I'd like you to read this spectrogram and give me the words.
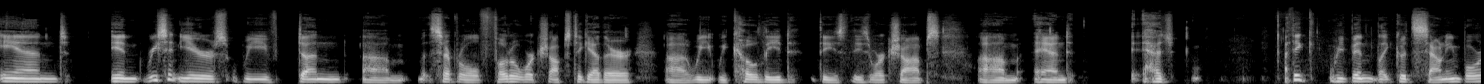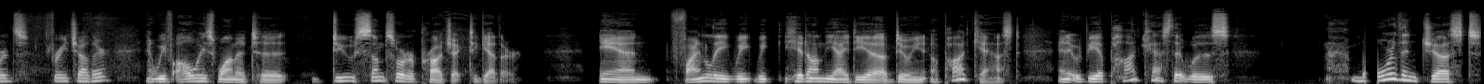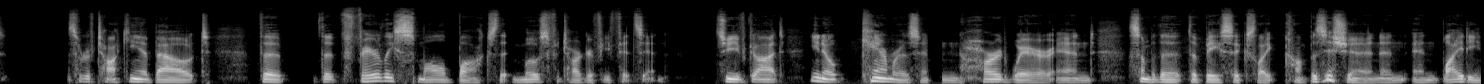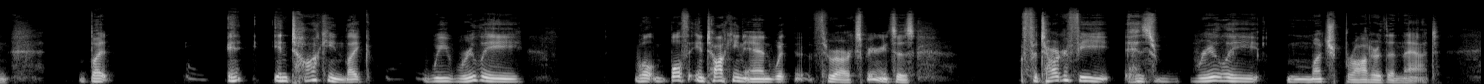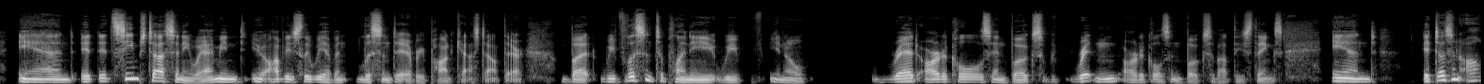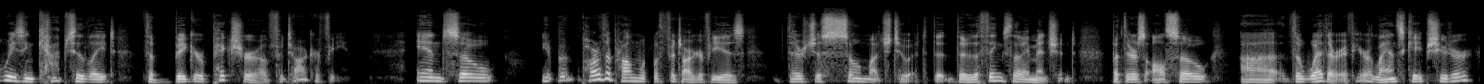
And in recent years, we've done um, several photo workshops together. Uh, we we co-lead these these workshops, um, and has I think we've been like good sounding boards for each other, and we've always wanted to do some sort of project together. And finally, we we hit on the idea of doing a podcast, and it would be a podcast that was more than just sort of talking about the the fairly small box that most photography fits in. So you've got, you know, cameras and hardware and some of the, the basics like composition and, and lighting. But in, in talking, like we really, well, both in talking and with, through our experiences, photography is really much broader than that. And it, it seems to us anyway. I mean, you know, obviously we haven't listened to every podcast out there, but we've listened to plenty. We've, you know, read articles and books, written articles and books about these things. And it doesn't always encapsulate the bigger picture of photography. And so, you know, part of the problem with photography is there's just so much to it. The, there are the things that I mentioned, but there's also uh, the weather. If you're a landscape shooter,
